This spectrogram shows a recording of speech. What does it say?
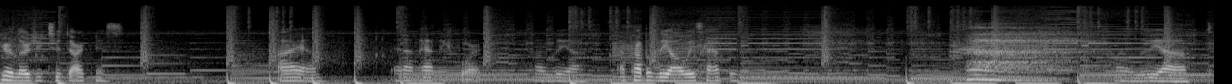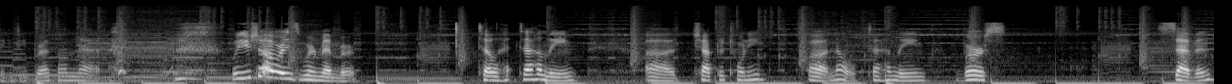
You're allergic to darkness. I am. And I'm happy for it. Hallelujah. I probably always have been. Hallelujah. Take a deep breath on that. well, you should always remember Tehillim, uh, chapter 20, uh, no, Tehillim, verse 7,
